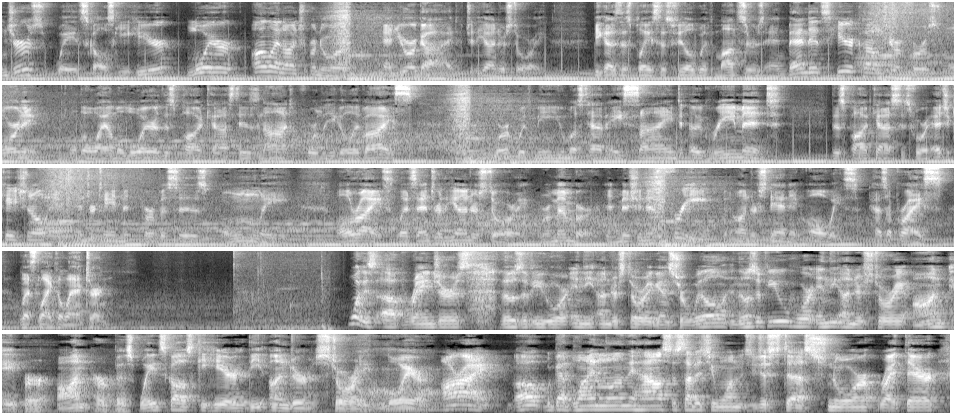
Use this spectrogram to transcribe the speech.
Rangers. Wade Skalski here, lawyer, online entrepreneur, and your guide to the understory. Because this place is filled with monsters and bandits, here comes your first warning. Although I am a lawyer, this podcast is not for legal advice. To work with me, you must have a signed agreement. This podcast is for educational and entertainment purposes only. All right, let's enter the understory. Remember, admission is free, but understanding always has a price. Let's light the lantern. What is up, Rangers? Those of you who are in the understory against your will, and those of you who are in the understory on paper, on purpose. Wade Skalski here, the understory lawyer. All right. Oh, we got Blind Lil in the house. Decided she wanted to just uh, snore right there.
